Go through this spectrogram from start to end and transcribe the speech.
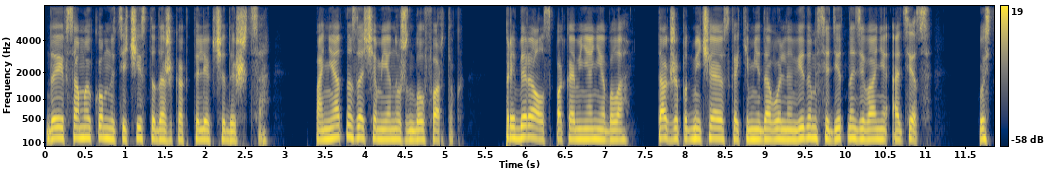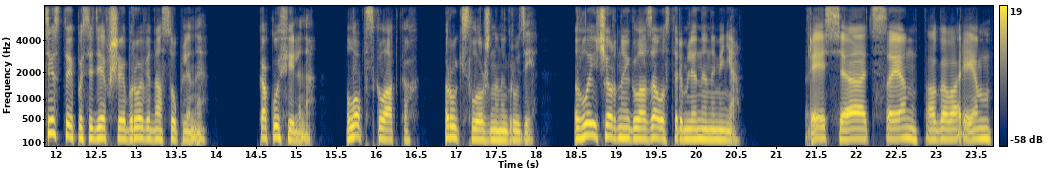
да и в самой комнате чисто даже как-то легче дышится. Понятно, зачем ей нужен был фартук. Прибиралась, пока меня не было. Также подмечаю, с каким недовольным видом сидит на диване отец. Кустистые посидевшие брови насуплены, как у филина. Лоб в складках, руки сложены на груди. Злые черные глаза устремлены на меня. «Присядь, сын, поговорим»,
